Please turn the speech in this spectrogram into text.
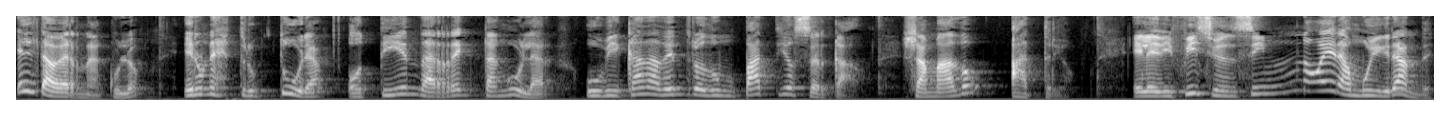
El tabernáculo era una estructura o tienda rectangular ubicada dentro de un patio cercado, llamado atrio. El edificio en sí no era muy grande,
